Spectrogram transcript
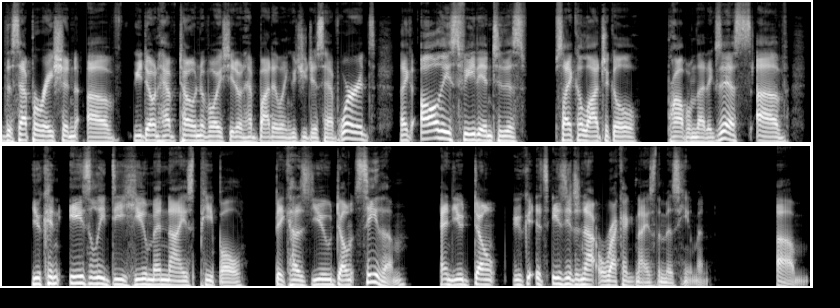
the separation of you don't have tone of voice, you don't have body language, you just have words. Like all these feed into this psychological problem that exists of you can easily dehumanize people because you don't see them and you don't you it's easy to not recognize them as human. Um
